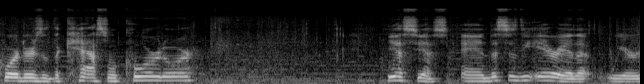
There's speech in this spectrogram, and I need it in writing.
quarters of the castle corridor. Yes, yes, and this is the area that we are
